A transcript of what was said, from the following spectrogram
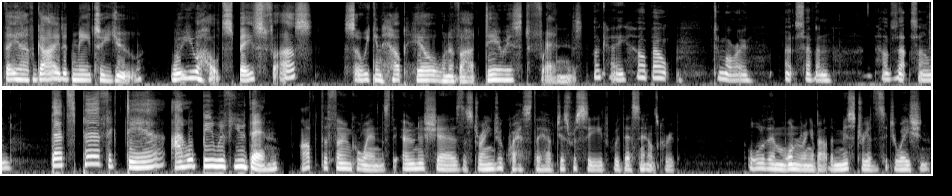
They have guided me to you. Will you hold space for us so we can help heal one of our dearest friends? Okay, how about tomorrow at seven? How does that sound? That's perfect, dear. I will be with you then. After the phone call ends, the owner shares the strange request they have just received with their seance group. All of them wondering about the mystery of the situation.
